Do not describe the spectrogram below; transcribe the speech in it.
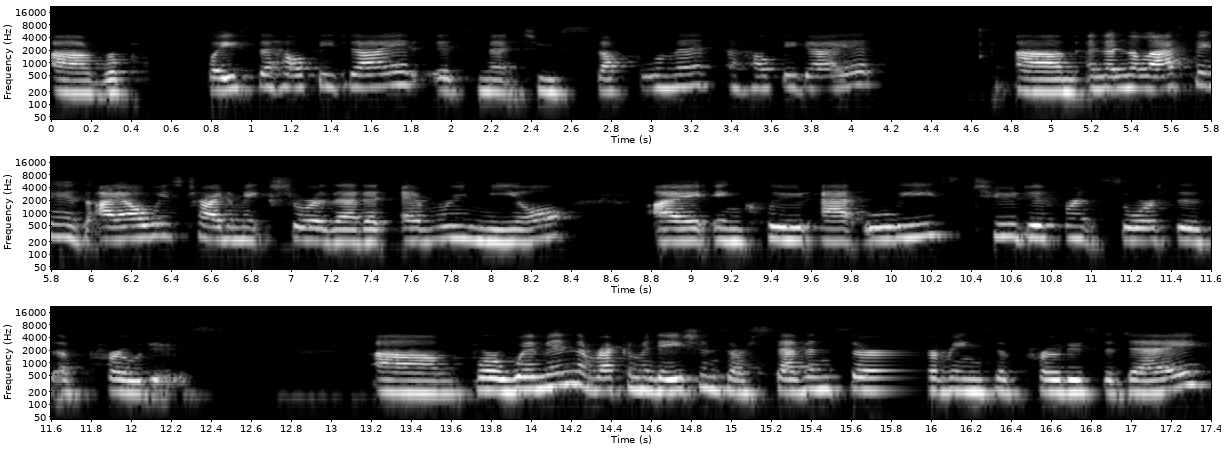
uh, replace a healthy diet, it's meant to supplement a healthy diet. Um, and then the last thing is, I always try to make sure that at every meal, I include at least two different sources of produce. Um, for women, the recommendations are seven servings of produce a day,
